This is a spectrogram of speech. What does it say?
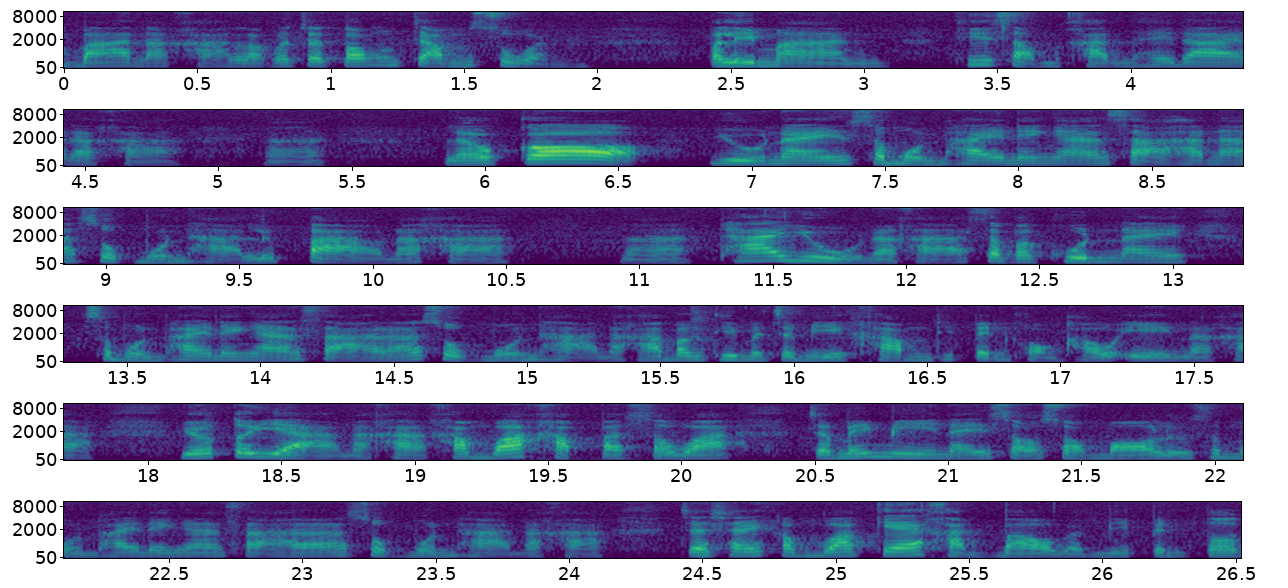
ำบ้านนะคะ เราก็จะต้องจำส่วนปริมาณที่สำคัญให้ได้นะคะนะแล้วก็อยู่ในสมุนไพรในงานสาธารณสุขมูลฐานหรือเปล่านะคะ นะถ้าอยู่นะคะสรรพคุณในสมุนไพรในงานสาธารณสุขมูลฐานนะคะ บางทีมันจะมีคำที่เป็นของเขาเองนะคะ ยกตัวอย่างนะคะคำว่าขับปัสสาวะจะไม่มีในสสม หรือสมุนไพรในงานสาธารณสุขมูลฐานนะคะ จะใช้คำว่าแก้ขัดเบาแบบนี้เป็นต้น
